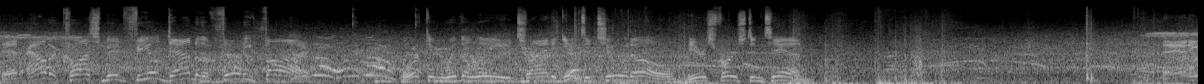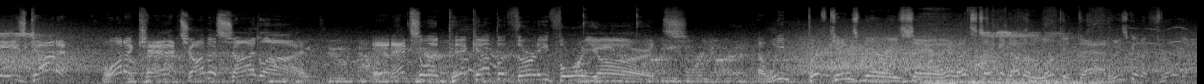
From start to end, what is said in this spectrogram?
And out across midfield down to the 45. Working with the lead, trying to get to 2-0. Here's first and 10. And he's got it. What a catch on the sideline. An excellent pickup of 34 yards. Now we, Cliff Kingsbury saying, hey, let's take another look at that. He's going to throw that.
